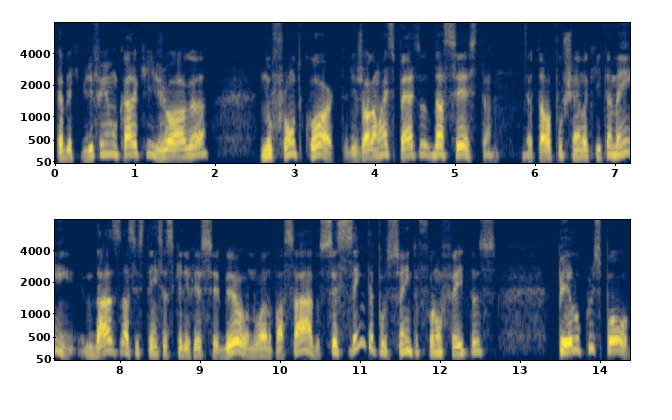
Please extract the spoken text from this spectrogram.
A Blake Griffin é um cara que joga no front court, ele joga mais perto da cesta. Eu estava puxando aqui também das assistências que ele recebeu no ano passado, 60% foram feitas pelo Chris Paul.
